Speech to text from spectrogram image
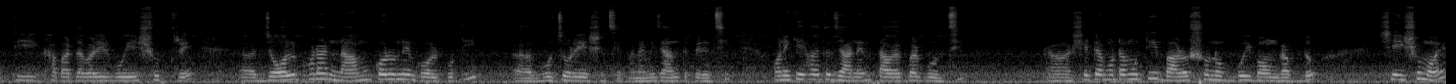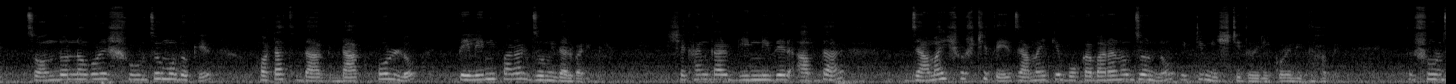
একটি খাবার দাবারের বইয়ের সূত্রে জল ভরার নামকরণের গল্পটি গোচরে এসেছে। মানে আমি জানতে পেরেছি। অনেকেই হয়তো জানেন, তাও একবার বলছি। সেটা মোটামুটি বারোশো নব্বই বঙ্গাব্দ। সেই সময় চন্দননগরের সূর্য মোদকের হঠাৎ ডাক ডাক পড়ল তেলেনিপাড়ার জমিদার বাড়িতে। সেখানকার গিন্নিদের আবদার, জামাই ষষ্ঠীতে জামাইকে বোকা বানানোর জন্য একটি মিষ্টি তৈরি করে দিতে হবে। তো সূর্য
